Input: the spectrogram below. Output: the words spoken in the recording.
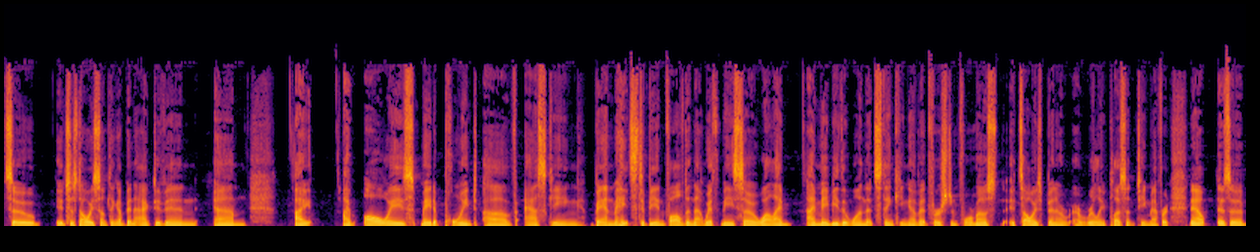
So it's just always something I've been active in. Um, I I've always made a point of asking bandmates to be involved in that with me. So while I I may be the one that's thinking of it first and foremost, it's always been a, a really pleasant team effort. Now, as a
